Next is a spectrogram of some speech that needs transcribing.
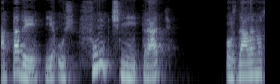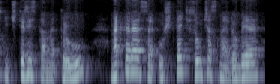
a tady je už funkční trať o vzdálenosti 400 metrů, na které se už teď v současné době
